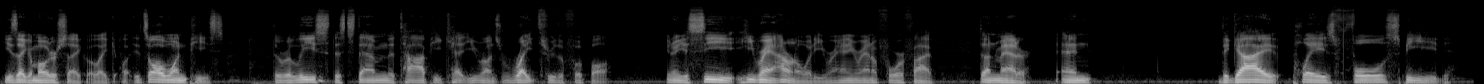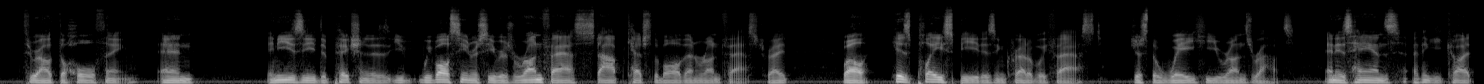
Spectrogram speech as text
he's like a motorcycle. Like it's all one piece. The release, the stem, the top. He he runs right through the football. You know, you see he ran. I don't know what he ran. He ran a four or five. Doesn't matter. And the guy plays full speed throughout the whole thing. And an easy depiction is we've all seen receivers run fast, stop, catch the ball, then run fast, right? Well, his play speed is incredibly fast, just the way he runs routes. And his hands, I think he caught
